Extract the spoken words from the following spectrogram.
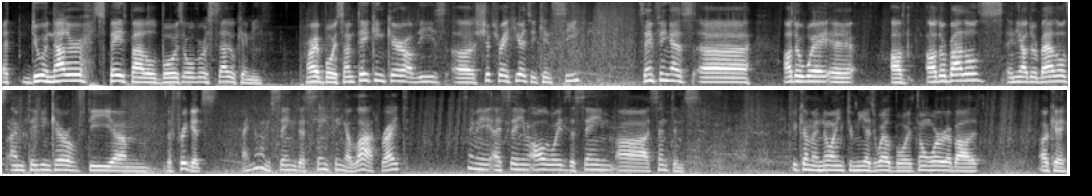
uh, do another space battle, boys, over Saleucami. Alright, boys, so I'm taking care of these uh, ships right here, as you can see. Same thing as uh, other way uh, of other battles. Any other battles, I'm taking care of the um, the frigates. I know I'm saying the same thing a lot, right? I mean, I say always the same uh, sentence. Become annoying to me as well, boys. Don't worry about it. Okay.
